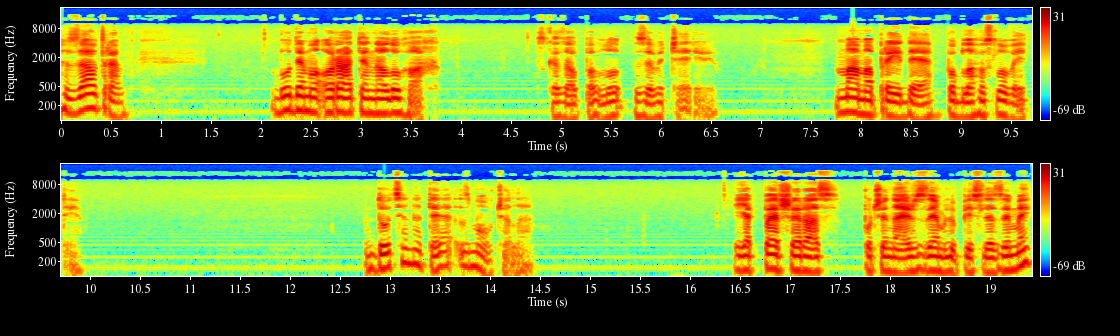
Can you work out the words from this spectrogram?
Завтра будемо орати на лугах, сказав Павло за вечерею. Мама прийде поблагословити. Доця на те змовчала. Як перший раз починаєш землю після зими,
